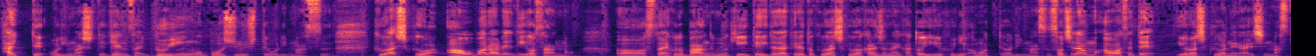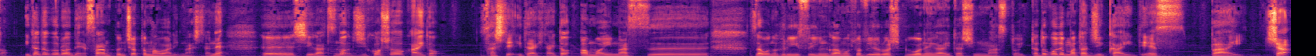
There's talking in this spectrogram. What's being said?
入っておりまして、現在部員を募集しております。詳しくは、青原レディオさんのスタイフの番組を聞いていただけると詳しくわかるじゃないかというふうに思っております。そちらも合わせてよろしくお願いしますと。いったところで3分ちょっと回りましたね。えー4月の自己紹介とさせていただきたいと思います。ザボのフリースインガーも一つよろしくお願いいたします。といったところでまた次回です。バイチャ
